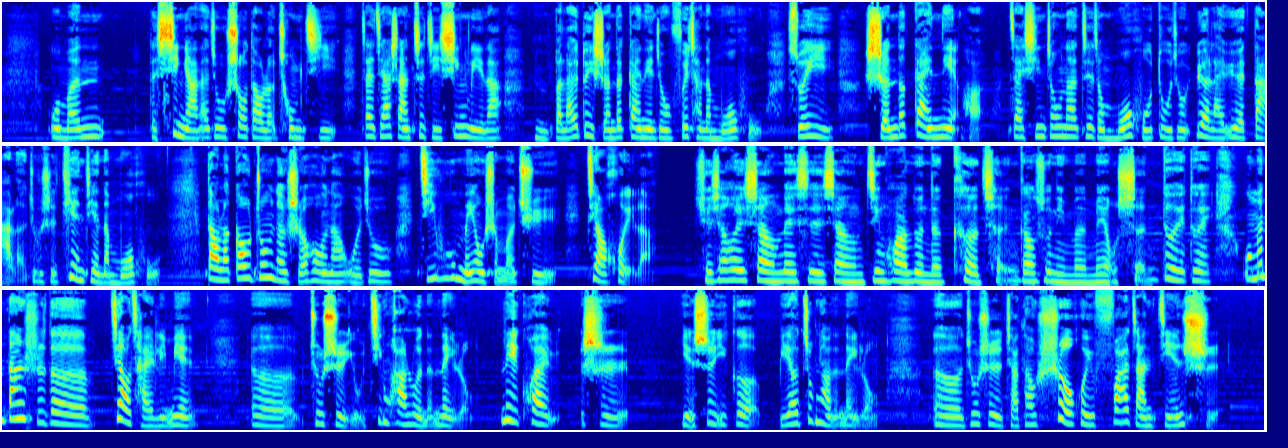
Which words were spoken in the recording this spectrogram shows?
我们的信仰呢就受到了冲击。再加上自己心里呢，嗯，本来对神的概念就非常的模糊，所以神的概念哈。在心中呢，这种模糊度就越来越大了，就是渐渐的模糊。到了高中的时候呢，我就几乎没有什么去教会了。学校会上类似像进化论的课程，告诉你们没有神。对对，我们当时的教材里面，呃，就是有进化论的内容，那块是也是一个比较重要的内容。呃，就是讲到社会发展简史。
